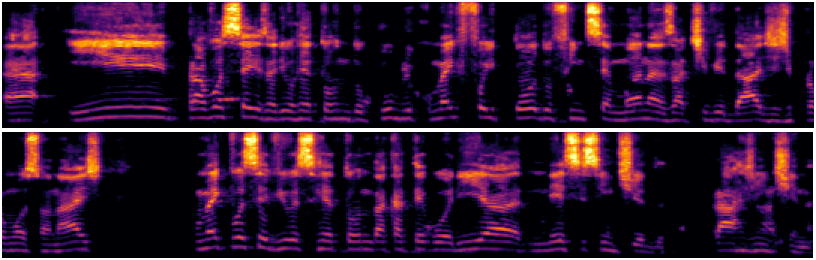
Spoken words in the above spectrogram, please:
É, e para vocês ali, o retorno do público, como é que foi todo o fim de semana, as atividades de promocionais? Como é que você viu esse retorno da categoria nesse sentido, para a Argentina?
